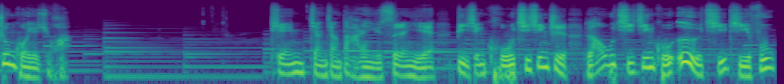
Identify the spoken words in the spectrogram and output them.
中国有句话：“天将降大任于斯人也，必先苦其心志，劳其筋骨，饿其体肤，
